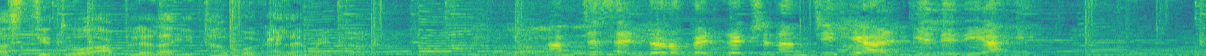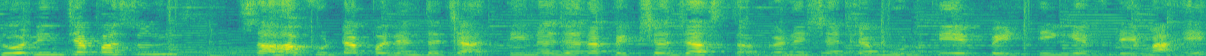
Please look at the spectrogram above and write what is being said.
अस्तित्व आपल्याला इथं बघायला मिळतं. आमचे सेंटर ऑफ अट्रॅक्शन आमची ही आर्ट गॅलरी आहे. दोन इंचापासून सहा फुटापर्यंतच्या तीन हजारापेक्षा जास्त गणेशाच्या मूर्ती आहे पेंटिंग आहे फ्रेम आहे.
